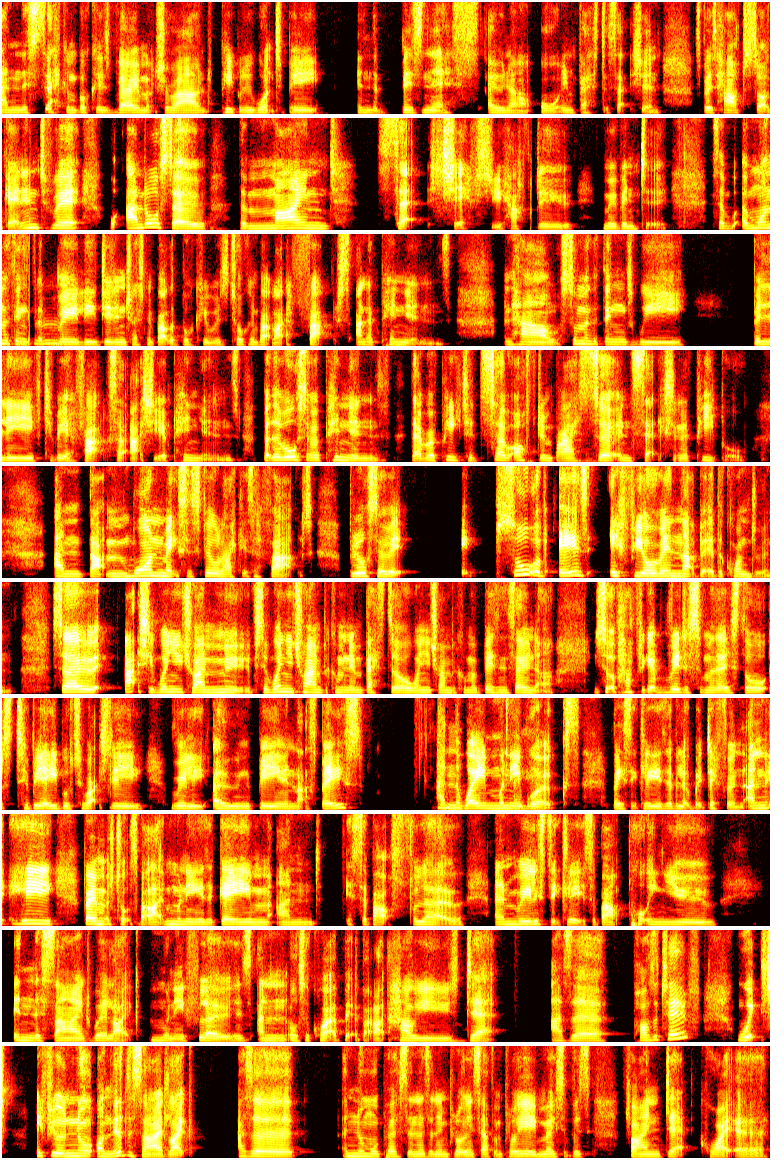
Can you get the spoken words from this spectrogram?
And the second book is very much around people who want to be in the business owner or investor section. I suppose how to start getting into it, and also the mindset shifts you have to move into. So, and one of the things that mm. really did interest me about the book, he was talking about like facts and opinions, and how some of the things we believe to be a facts are actually opinions, but they're also opinions that are repeated so often by a certain section of people and that one makes us feel like it's a fact but also it it sort of is if you're in that bit of the quadrant so actually when you try and move so when you try and become an investor or when you try and become a business owner you sort of have to get rid of some of those thoughts to be able to actually really own being in that space. And the way money okay. works basically is a little bit different. And he very much talks about like money is a game and it's about flow. And realistically it's about putting you in the side where like money flows and also quite a bit about like how you use debt as a positive which if you're not on the other side like as a a normal person as an employee and self-employee most of us find debt quite a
